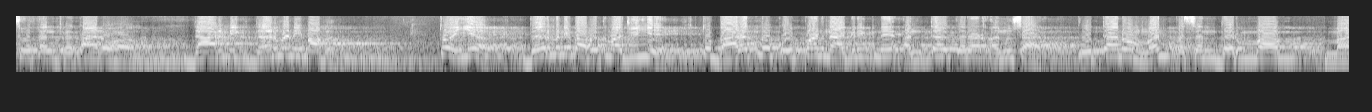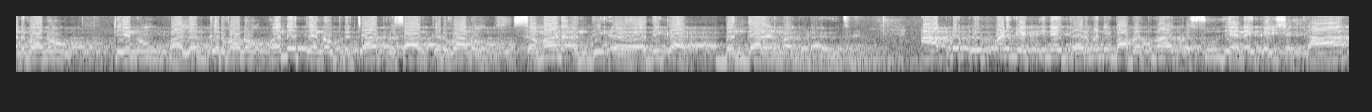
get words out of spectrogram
સ્વતંત્રતાનો હક, ધાર્મિક ધર્મની બાબત. તો અહીંયા ધર્મની બાબતમાં જોઈએ તો ભારતનો કોઈ પણ નાગરિકને અંતઃકરણ અનુસાર પોતાનો મનપસંદ ધર્મમાં માનવાનો, તેનું પાલન કરવાનો અને તેનો પ્રચાર પ્રસાર કરવાનો સમાન અંધિ- અધિકાર બંધારણમાં ગણાયો છે. આપણે કોઈ પણ વ્યક્તિને ધર્મની બાબતમાં કશું જ એને કહી શકતા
